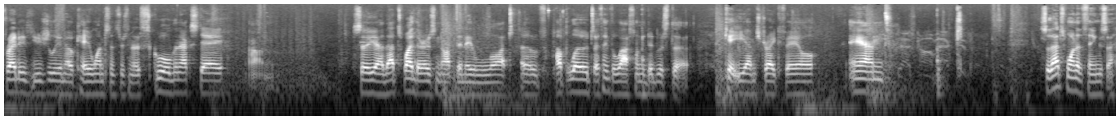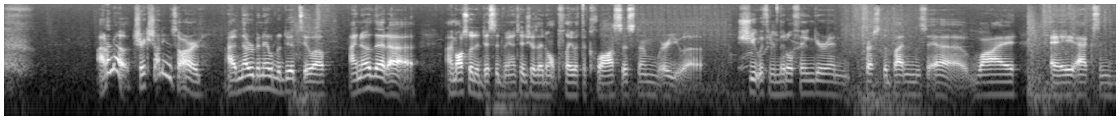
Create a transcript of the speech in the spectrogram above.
Friday is usually an okay one since there's no school the next day. Um, so yeah, that's why there has not been a lot of uploads. I think the last one I did was the KEM strike fail. And so that's one of the things. I don't know. Trick shotting is hard. I've never been able to do it too well. I know that uh, I'm also at a disadvantage because I don't play with the claw system where you uh, shoot with your middle finger and press the buttons uh, Y, A, X, and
